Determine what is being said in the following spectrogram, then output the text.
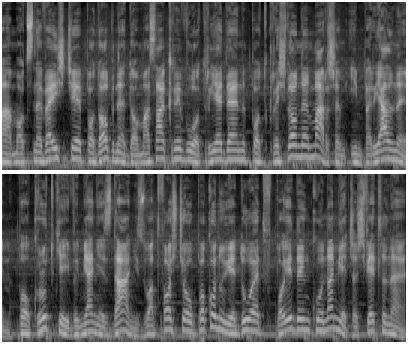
Ma mocne wejście podobne do masakry w Łotr 1, podkreślone marszem imperialnym. Po krótkiej wymianie zdań z łatwością pokonuje duet w pojedynku na miecze świetlne.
